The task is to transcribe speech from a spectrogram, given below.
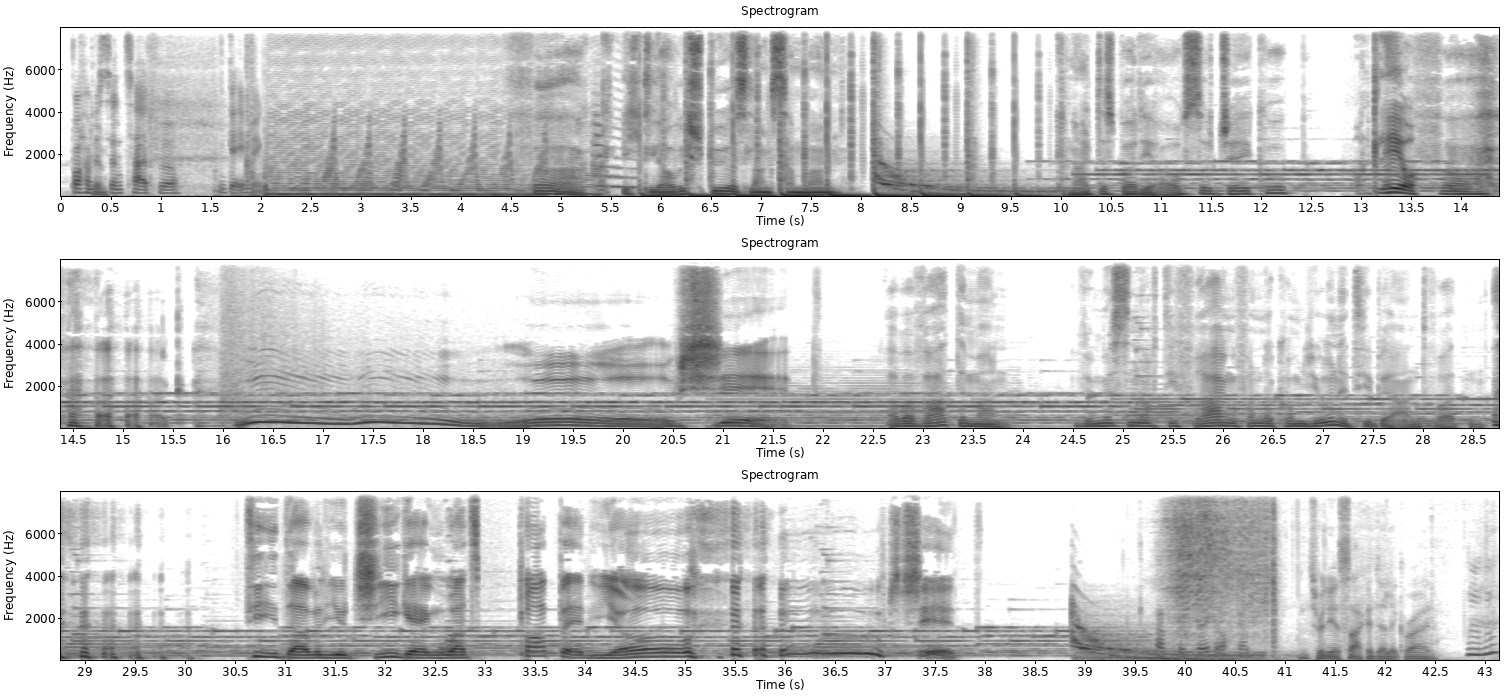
brauche ein Stimmt. bisschen Zeit für Gaming. Fuck, ich glaube, ich spüre es langsam, Mann. Knallt es bei dir auch so, Jacob? Und Leo. Fuck. Oh, shit. Aber warte, Mann. Wir müssen noch die Fragen von der Community beantworten. TWG Gang, what's poppin', yo? shit. Das wäre ich auch gern. It's really a psychedelic ride.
